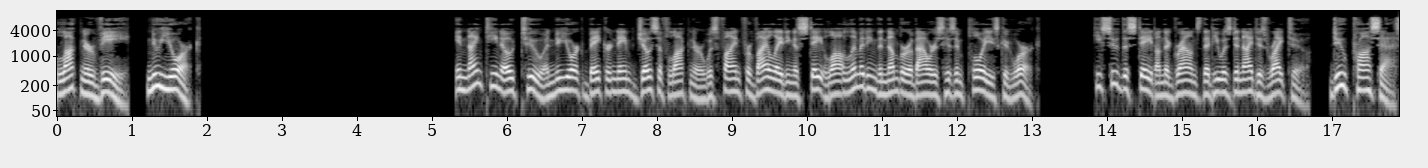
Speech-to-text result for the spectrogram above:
Lochner v. New York In 1902 a New York baker named Joseph Lochner was fined for violating a state law limiting the number of hours his employees could work. He sued the state on the grounds that he was denied his right to «due process».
